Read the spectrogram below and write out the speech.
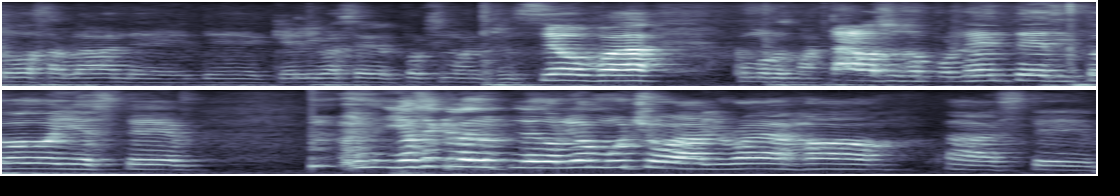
Todos hablaban de, de que él iba a ser el próximo Anderson Silva, como los mataba a sus oponentes y todo, y este... Yo sé que le, le dolió mucho a Uriah Hall, a este...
